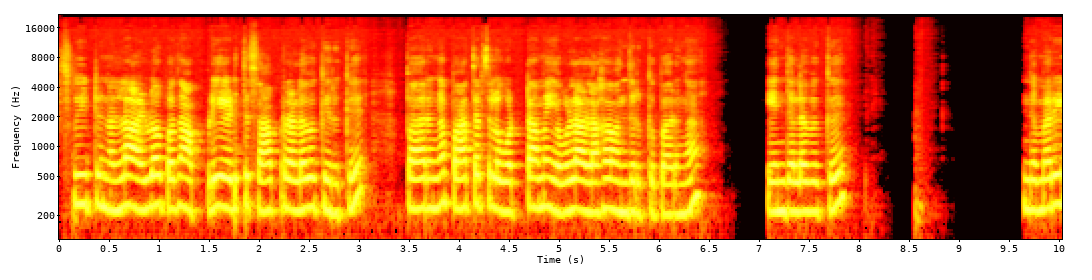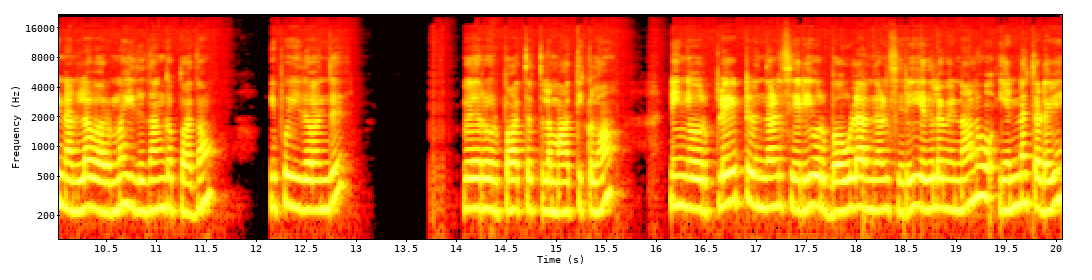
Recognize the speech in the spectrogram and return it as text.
ஸ்வீட்டு நல்லா அல்வா பதம் அப்படியே எடுத்து சாப்பிட்ற அளவுக்கு இருக்குது பாருங்கள் பாத்திரத்தில் ஒட்டாமல் எவ்வளோ அழகாக வந்திருக்கு பாருங்கள் எந்த அளவுக்கு? இந்த மாதிரி நல்லா வரணும். இதுதாங்க பதம். இப்போ இதை வந்து வேற ஒரு பாத்திரத்தில் மாற்றிக்கலாம் நீங்கள் ஒரு பிளேட் இருந்தாலும் சரி ஒரு பவுலாக இருந்தாலும் சரி எதில் வேணாலும் எண்ணெய் தடவி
